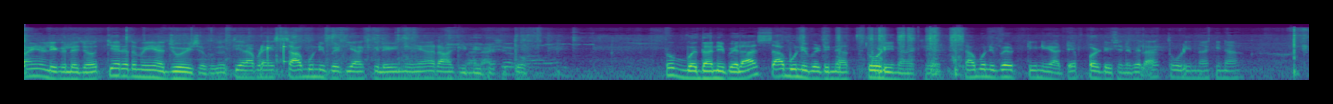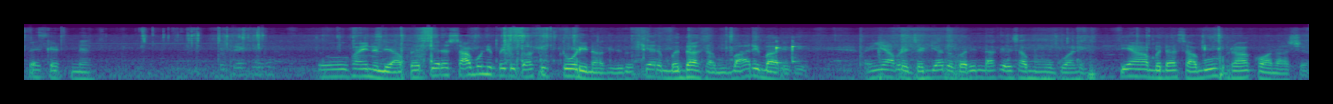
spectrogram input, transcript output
ફાઇનલી કરી લેજો. અત્યારે તમે અહીંયા જોઈ શકો છો. અત્યારે આપણે સાબુની પેટી આખી લઈને અહીંયા રાખી દીધી છે. તો તો બધાની પહેલાં સાબુની પેટીને તોડી નાખીએ. સાબુની પેટીની આ ટેપ પટ્ટી છે ને પહેલાં તોડી નાખીને પેકેટને. તો ફાઇનલી આપણે અત્યારે સાબુની પેટી તો આખી તોડી નાખી તો અત્યારે બધા સાબુ બારી બારીથી અહીંયા આપણે જગ્યા તો કરી નાખીએ સાબુ મૂકવાની. ત્યાં બધા સાબુ રાખવાના છે.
